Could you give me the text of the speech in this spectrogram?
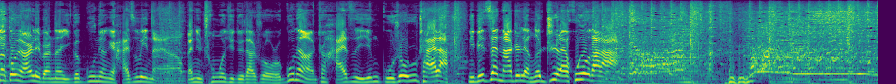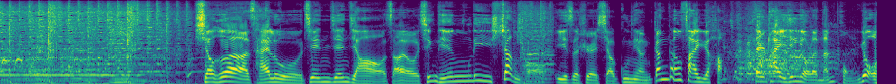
看到公园里边呢，一个姑娘给孩子喂奶啊，我赶紧冲过去对她说：“我说姑娘，这孩子已经骨瘦如柴了，你别再拿这两个痣来忽悠他了。”小荷才露尖尖角，早有蜻蜓立上头。意思是小姑娘刚刚发育好，但是她已经有了男朋友。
